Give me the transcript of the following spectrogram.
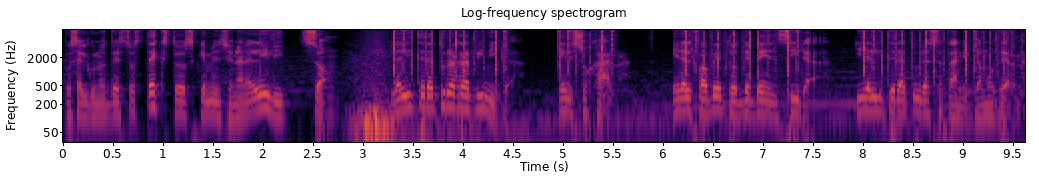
pues algunos de estos textos que mencionan a Lilith son la literatura rabínica, el Zohar, el alfabeto de Ben Sira y la literatura satánica moderna.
